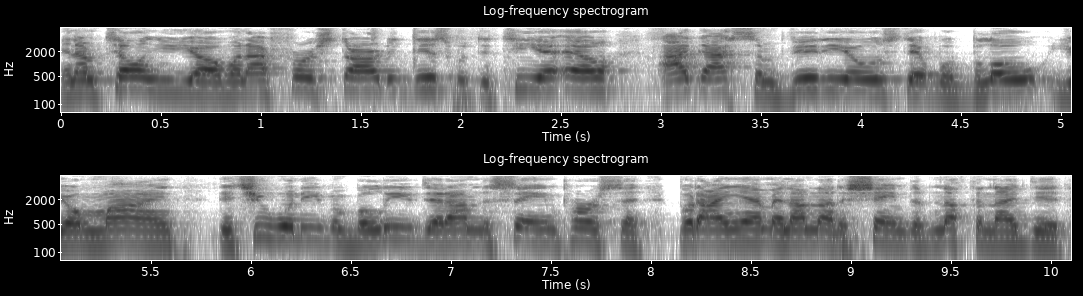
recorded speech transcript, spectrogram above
And I'm telling you, y'all, when I first started this with the TLL, I got some videos that will blow your mind that you wouldn't even believe that I'm the same person, but I am, and I'm not ashamed of nothing I did.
